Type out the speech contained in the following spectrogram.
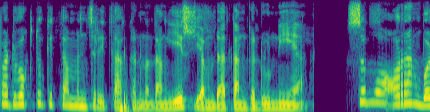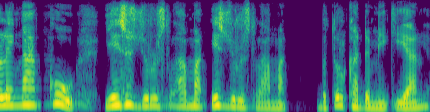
Pada waktu kita menceritakan tentang Yesus yang datang ke dunia, semua orang boleh ngaku Yesus juru selamat, Yesus juru selamat. Betulkah demikian?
